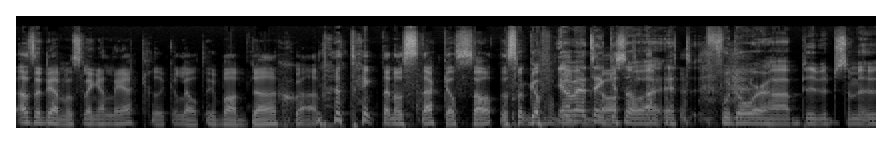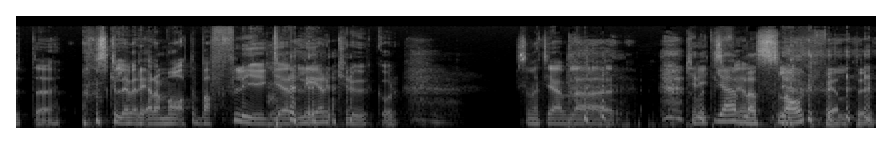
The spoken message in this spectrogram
Alltså den att slänga lerkrukor låter ju bara döskön. Tänk dig någon stackars sate som går förbi Ja, men jag tänker så, ett foodora bud som är ute och ska leverera mat. Det bara flyger lerkrukor. Som ett jävla krigsfält. Ett jävla slagfält typ.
